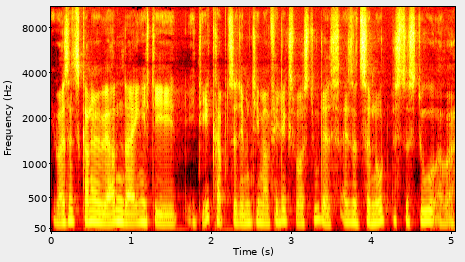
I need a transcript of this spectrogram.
ich weiß jetzt gar nicht, wir hatten da eigentlich die Idee gehabt zu dem Thema. Felix, warst du das? Also zur Not bist das du, aber.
